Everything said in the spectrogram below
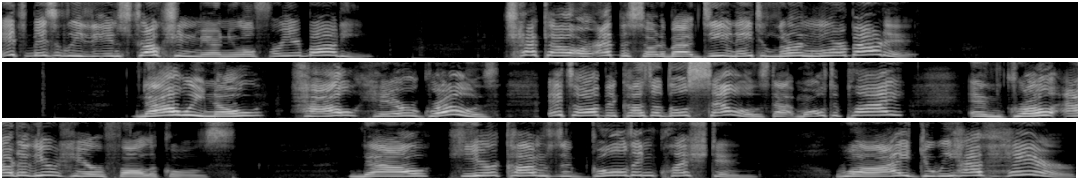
It's basically the instruction manual for your body. Check out our episode about DNA to learn more about it. Now we know how hair grows. It's all because of those cells that multiply and grow out of your hair follicles. Now, here comes the golden question. Why do we have hair?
